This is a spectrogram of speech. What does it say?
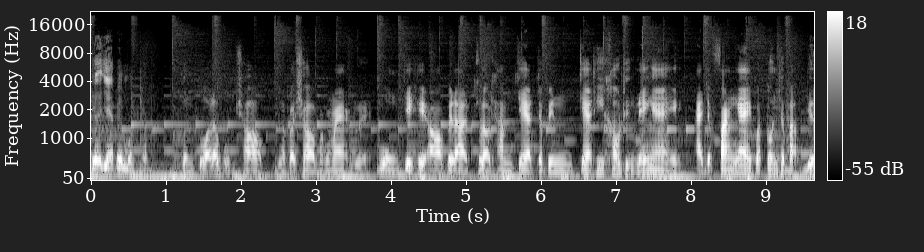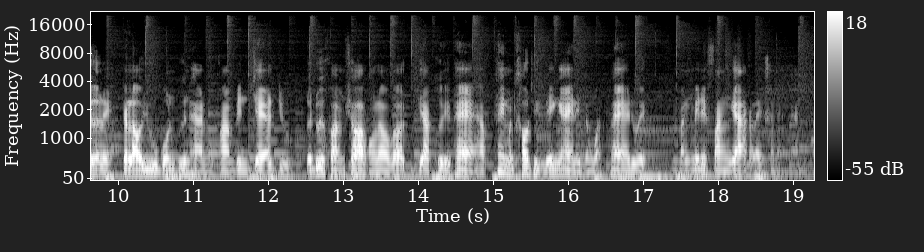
เยอะแยะไปหมดครับส่วนตัวแล้วผมชอบแล้วก็ชอบมาก ๆ ด้วย วง JK Off เวลาเราทำแจ๊สจะเป็นแจ๊สที่เข้าถึงได้ง่าย อาจจะฟังง่ายกว่าต้นฉบับเยอะเลย แต่เราอยู่บนพื้นฐานของความเป็นแจ๊สอยู่ แล้วด้วยความชอบของเราก็อยากเผยแพร่ครับ ให้มันเข้าถึงได้ง่ายในจังหวัดแพร่ด้วย มันไม่ได้ฟังยากอะไรขนาดนั้นครับ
